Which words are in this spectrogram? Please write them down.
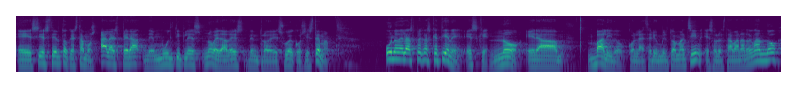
eh, sí es cierto que estamos a la espera de múltiples novedades dentro de su ecosistema. Una de las pegas que tiene es que no era válido con la Ethereum Virtual Machine, eso lo estaban arreglando,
